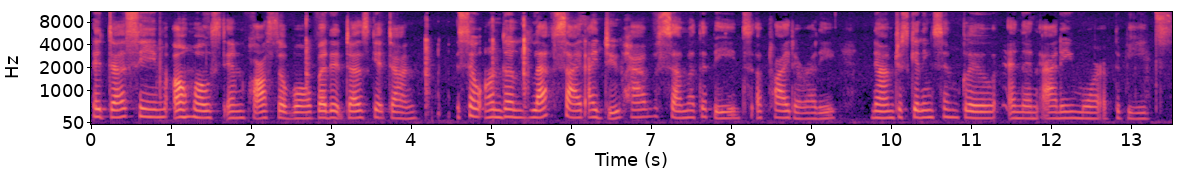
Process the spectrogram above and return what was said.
It does seem almost impossible, but it does get done. So on the left side, I do have some of the beads applied already. Now I'm just getting some glue and then adding more of the beads.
